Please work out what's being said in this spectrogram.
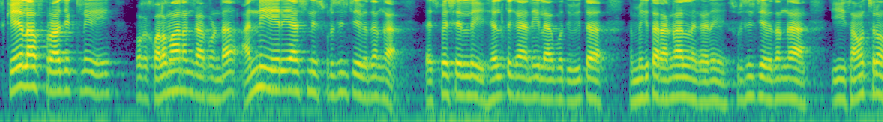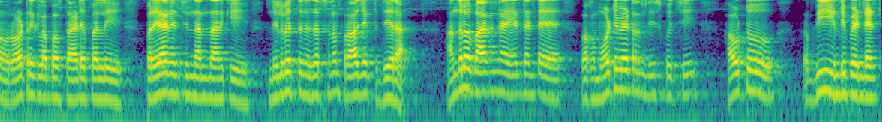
స్కేల్ ఆఫ్ ప్రాజెక్ట్ని ఒక కొలమానం కాకుండా అన్ని ఏరియాస్ని స్పృశించే విధంగా ఎస్పెషల్లీ హెల్త్ కానీ లేకపోతే వివిధ మిగతా రంగాలను కానీ స్పృశించే విధంగా ఈ సంవత్సరం రోటరీ క్లబ్ ఆఫ్ తాడేపల్లి ప్రయాణించిందన్న దానికి నిలువెత్తు నిదర్శనం ప్రాజెక్ట్ ధీరా. అందులో భాగంగా ఏంటంటే ఒక మోటివేటర్ని తీసుకొచ్చి హౌ టు బీ ఇండిపెండెంట్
